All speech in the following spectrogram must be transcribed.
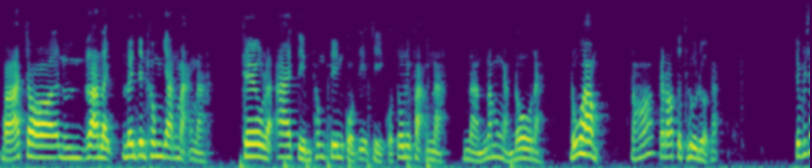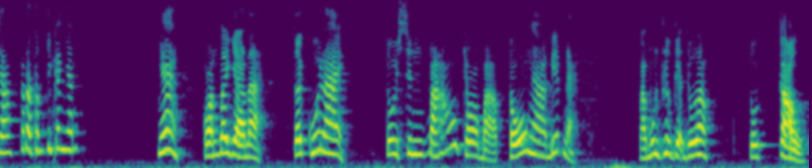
bà cho ra lệnh lên trên không gian mạng nè, kêu là ai tìm thông tin của địa chỉ của Tony Phạm nè, là 5 ngàn đô nè. Đúng không? Đó, cái đó tôi thưa được á. Thì vì sao? Cái đó thông tin cá nhân. Nha, còn bây giờ nè, tới cuối like, tôi xin báo cho bà Tố Nga biết nè. Bà muốn thư kiện tôi không? Tôi cầu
